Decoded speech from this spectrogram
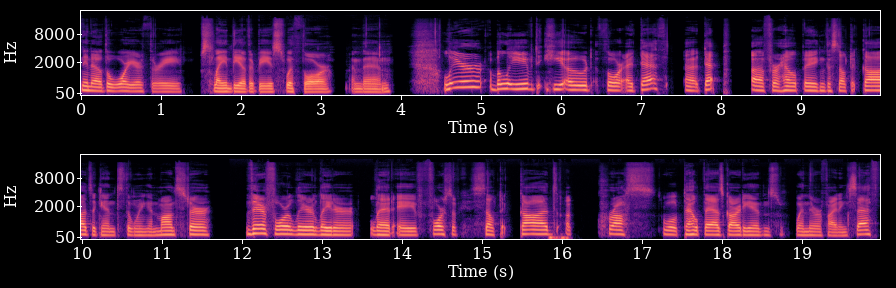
you know, the Warrior Three slain the other beasts with Thor, and then Leir believed he owed Thor a death, uh, debt uh, for helping the Celtic gods against the winged monster. Therefore, Leir later led a force of Celtic gods across, well, to help the Asgardians when they were fighting Seth.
